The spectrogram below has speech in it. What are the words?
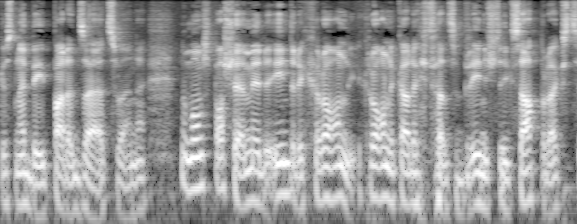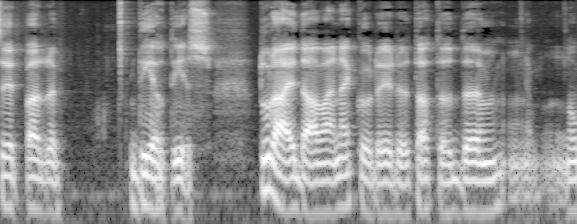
kas nebija paredzēts. Ne? Nu, mums pašiem ir Indriča kronika, arī tāds brīnišķīgs apraksts par dievu tiesu. Turaidā vai ne, kur ir tātad, nu,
